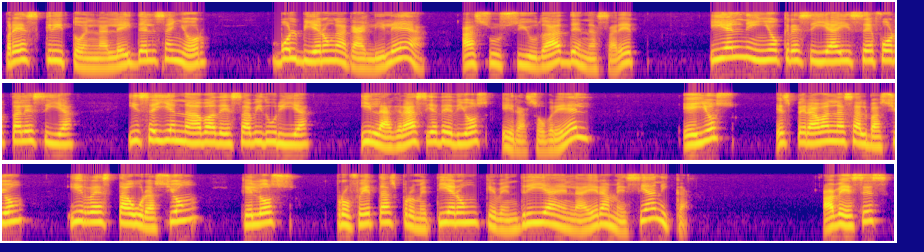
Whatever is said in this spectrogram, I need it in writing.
prescrito en la ley del Señor, volvieron a Galilea, a su ciudad de Nazaret. Y el niño crecía y se fortalecía y se llenaba de sabiduría y la gracia de Dios era sobre él. Ellos esperaban la salvación y restauración que los profetas prometieron que vendría en la era mesiánica. A veces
